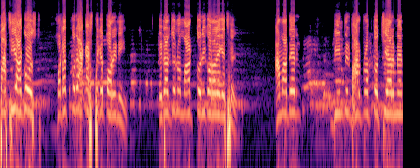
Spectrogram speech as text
পাঁচই আগস্ট হঠাৎ করে আকাশ থেকে পড়েনি। এটার জন্য মাঠ তৈরি করা লেগেছে। আমাদের বিএনপির ভারপ্রাপ্ত চেয়ারম্যান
